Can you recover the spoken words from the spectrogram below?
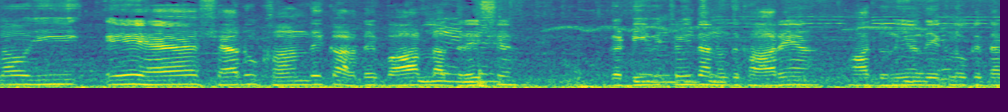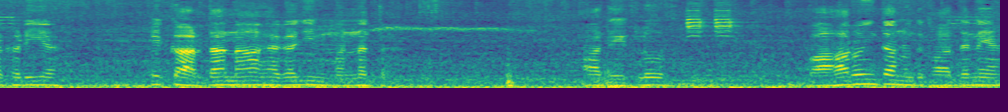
ਲਓ ਜੀ ਇਹ ਹੈ ਸ਼ਾਹਰੁਖ ਖਾਨ ਦੇ ਘਰ ਦੇ ਬਾਹਰਲਾ ਦ੍ਰਿਸ਼। ਗੱਡੀ ਵਿੱਚੋਂ ਹੀ ਤੁਹਾਨੂੰ ਦਿਖਾ ਰਹੇ ਆ ਆ ਦੁਨੀਆ ਦੇਖ ਲਓ ਕਿੱਦਾਂ ਖੜੀ ਆ। ਇਹ ਘਰ ਦਾ ਨਾਮ ਹੈਗਾ ਜੀ ਮੰਨਤ। ਆ ਦੇਖ ਲਓ। ਬਾਹਰੋਂ ਹੀ ਤੁਹਾਨੂੰ ਦਿਖਾ ਦਿੰਨੇ ਆ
